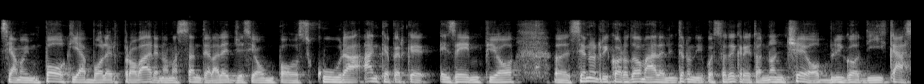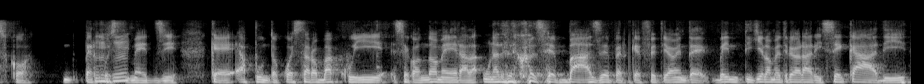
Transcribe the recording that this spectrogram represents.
siamo in pochi a voler provare, nonostante la legge sia un po' scura, anche perché, esempio, eh, se non ricordo male, all'interno di questo decreto non c'è obbligo di casco per mm-hmm. questi mezzi che appunto questa roba qui secondo me era una delle cose base perché effettivamente 20 km orari se cadi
